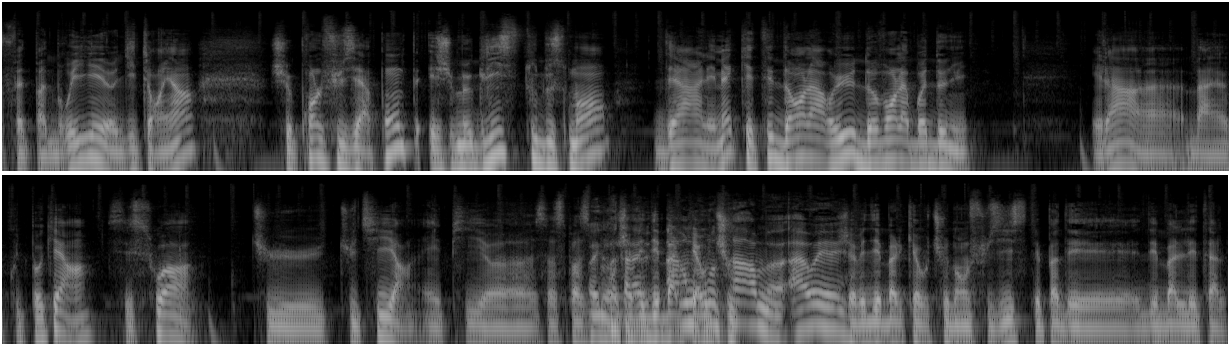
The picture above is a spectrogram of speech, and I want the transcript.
faites pas de bruit, euh, dites rien. Je prends le fusil à pompe et je me glisse tout doucement derrière les mecs qui étaient dans la rue, devant la boîte de nuit. Et là, euh, bah, coup de poker, hein. c'est soit tu, tu tires et puis euh, ça se passe Ouais, bon. J'avais des balles caoutchouc. Ah ouais. J'avais des balles caoutchouc dans le fusil, c'était pas des, des balles létales.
